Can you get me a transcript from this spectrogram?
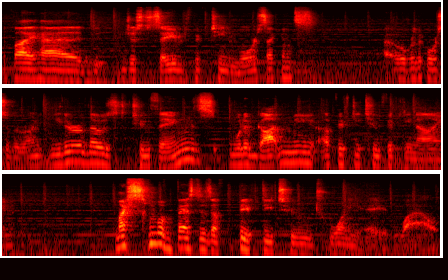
if I had just saved 15 more seconds uh, over the course of the run, either of those two things would have gotten me a 52-59. My sum of best is a 52-28, wow.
